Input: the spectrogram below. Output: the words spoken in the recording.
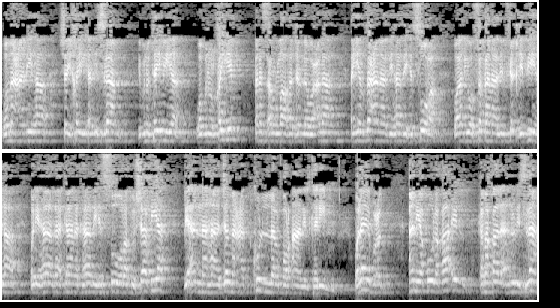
ومعانيها شيخي الإسلام ابن تيمية وابن القيم فنسأل الله جل وعلا أن ينفعنا بهذه الصورة وأن يوفقنا للفقه فيها ولهذا كانت هذه الصورة شافية لأنها جمعت كل القرآن الكريم. ولا يبعد أن يقول قائل كما قال أهل الإسلام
